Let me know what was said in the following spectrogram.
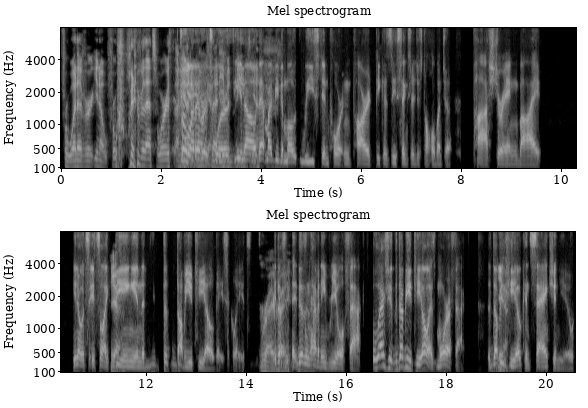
For whatever you know, for whatever that's worth. I mean, for whatever it's worth, you know, yeah. that might be the most least important part because these things are just a whole bunch of posturing by you know, it's it's like yeah. being in the, the, WTO basically. It's right. It doesn't right. it doesn't have any real effect. Well, actually, the WTO has more effect the WTO yeah. can sanction you.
